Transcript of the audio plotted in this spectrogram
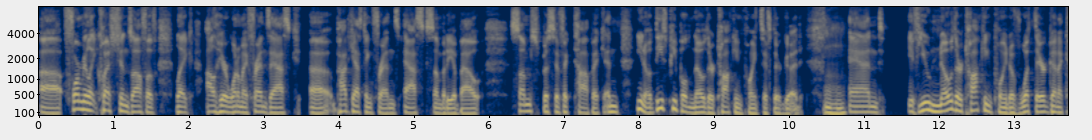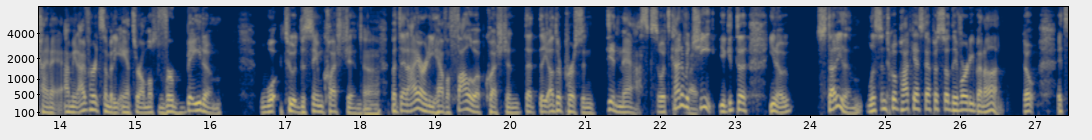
uh, formulate questions off of like I'll hear one of my friends ask uh, podcasting friends ask somebody about some specific topic and you know these people know their talking points if they're good Mhm. and if you know their talking point of what they're going to kind of I mean I've heard somebody answer almost verbatim what, to the same question Uh, but then I already have a follow up question that the other person didn't ask. So it's kind of a Right. cheat. You get to, you know, study them, listen to a podcast episode they've already been on. Don't, it's,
